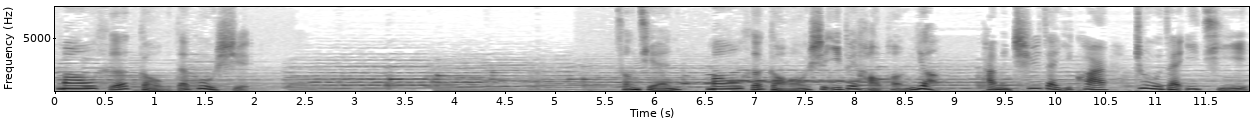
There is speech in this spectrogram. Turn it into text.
猫和狗的故事。从前，猫和狗是一对好朋友。他们吃在一块儿，住在一起，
